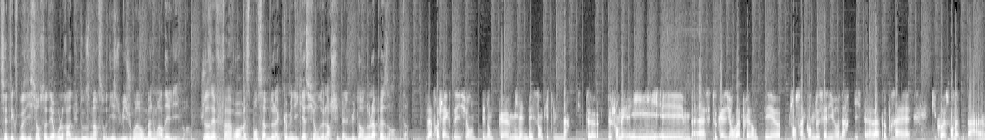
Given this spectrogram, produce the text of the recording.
Cette exposition se déroulera du 12 mars au 18 juin au Manoir des Livres. Joseph Favre, responsable de la communication de l'archipel Butor, nous la présente. La prochaine exposition, c'est donc euh, Mylène Besson, qui est une artiste de Chambéry, et à cette occasion, on va présenter 150 euh, de ses livres d'artistes euh, à peu près, qui correspondent à,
